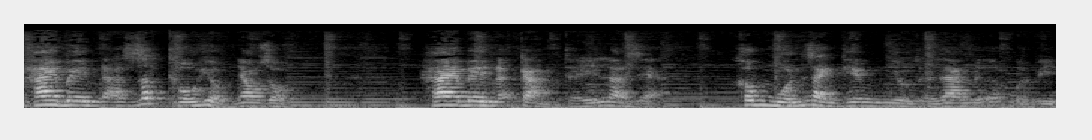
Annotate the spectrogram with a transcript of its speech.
hai bên đã rất thấu hiểu nhau rồi. Hai bên đã cảm thấy là rẻ không muốn dành thêm nhiều thời gian nữa bởi vì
